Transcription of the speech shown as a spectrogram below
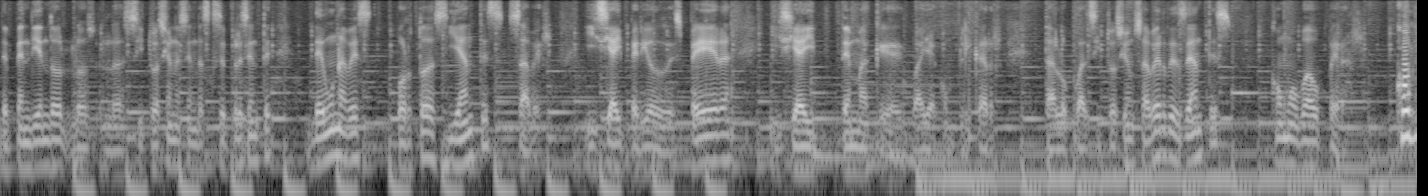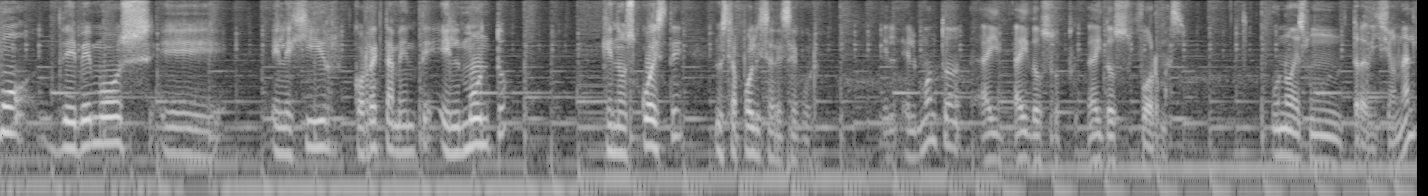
dependiendo las situaciones en las que se presente, de una vez por todas y antes saber. Y si hay periodo de espera, y si hay tema que vaya a complicar tal o cual situación, saber desde antes cómo va a operar. ¿Cómo debemos eh, elegir correctamente el monto que nos cueste nuestra póliza de seguro? El, monto hay, hay, dos, hay dos formas. Uno es un tradicional,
